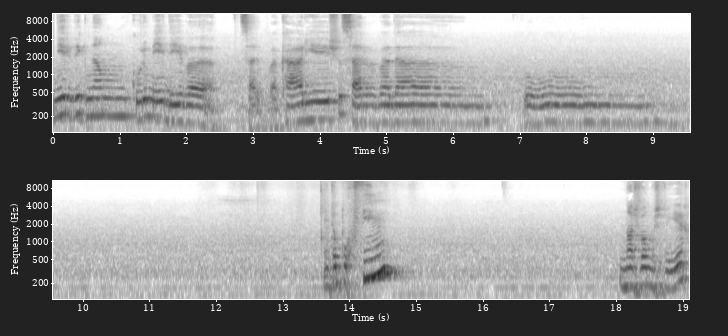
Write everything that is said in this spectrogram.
Nirvignam Kurmedeva Sarvakaryeshu Sarvada Om Então, por fim, nós vamos ver,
